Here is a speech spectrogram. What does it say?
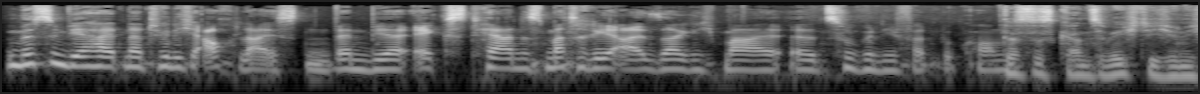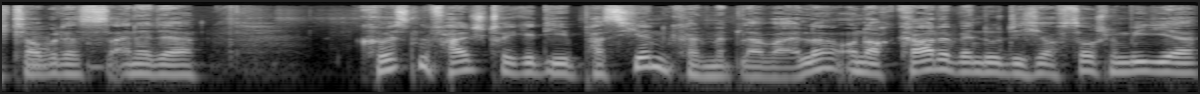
müssen wir halt natürlich auch leisten, wenn wir externes Material, sage ich mal, äh, zugeliefert bekommen. Das ist ganz wichtig und ich glaube, ja. das ist einer der größten Fallstricke, die passieren können mittlerweile. Und auch gerade, wenn du dich auf Social Media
